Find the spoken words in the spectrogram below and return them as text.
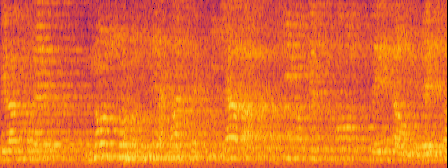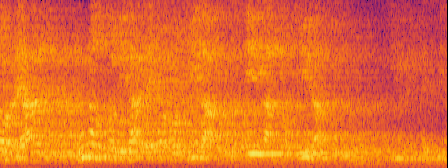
que la mujer no solo sea más escuchada, sino que su voz tenga un peso real, una autoridad reconocida en la sociedad. Y en la iglesia.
